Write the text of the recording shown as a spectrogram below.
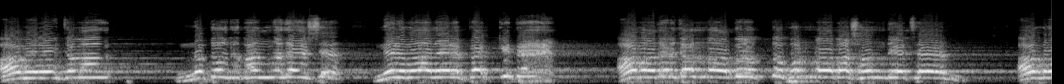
আমির এই জামাত নতুন বাংলাদেশ নির্মাণের প্রেক্ষিতে আমাদের জন্য গুরুত্বপূর্ণ ভাষণ দিয়েছেন। আমরা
